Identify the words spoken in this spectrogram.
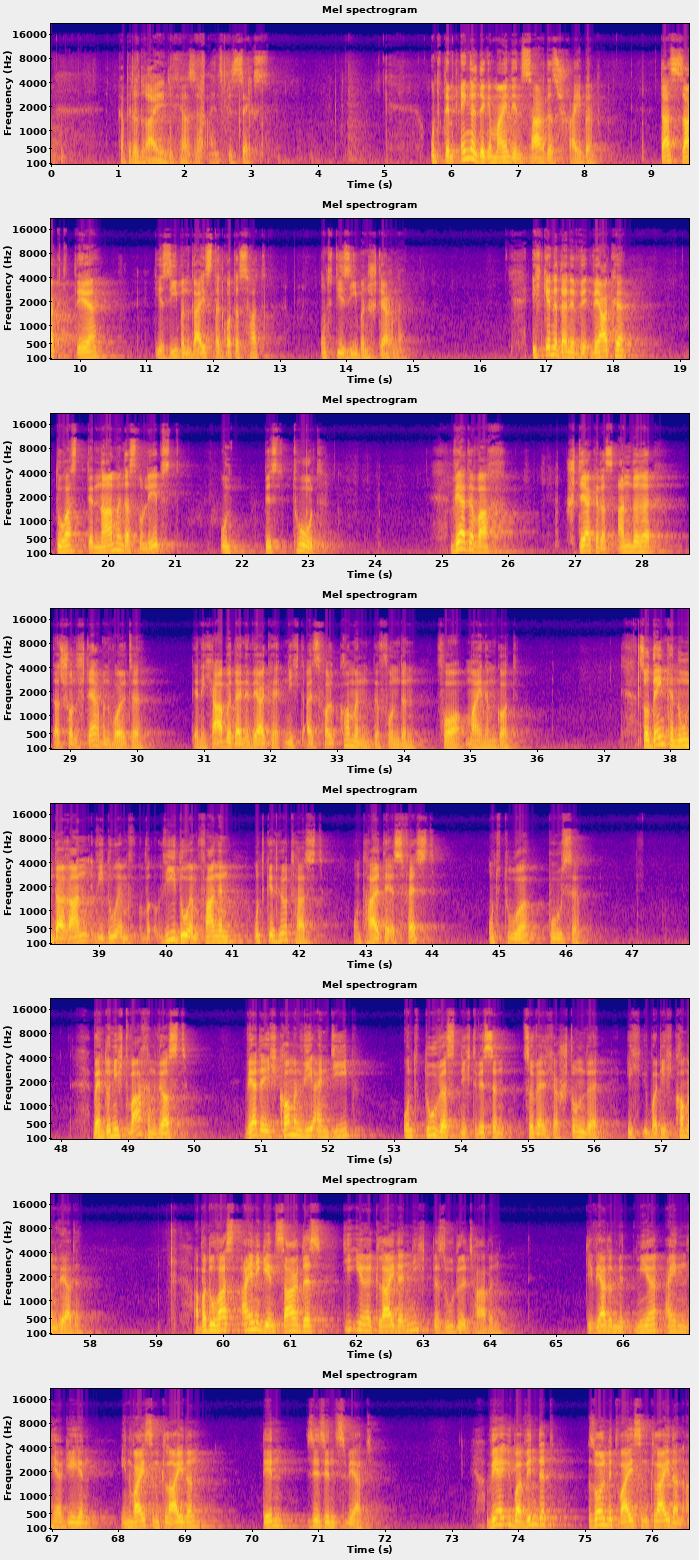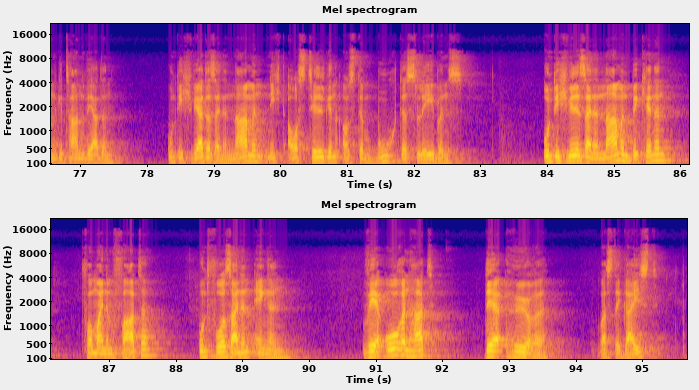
Kapitel 3, die Verse 1 bis 6. Und dem Engel der Gemeinde in Sardes schreibe, das sagt der, der sieben Geister Gottes hat und die sieben Sterne. Ich kenne deine Werke, du hast den Namen, dass du lebst und bist tot. Werde wach, stärke das andere, das schon sterben wollte, denn ich habe deine Werke nicht als vollkommen befunden vor meinem Gott. So denke nun daran, wie du, wie du empfangen und gehört hast, und halte es fest und tue Buße. Wenn du nicht wachen wirst, werde ich kommen wie ein Dieb, und du wirst nicht wissen, zu welcher Stunde ich über dich kommen werde. Aber du hast einige in Sardes, die ihre Kleider nicht besudelt haben. Die werden mit mir einhergehen in weißen Kleidern, denn sie sind's wert. Wer überwindet, soll mit weißen Kleidern angetan werden und ich werde seinen Namen nicht austilgen aus dem Buch des Lebens. Und ich will seinen Namen bekennen vor meinem Vater und vor seinen Engeln. Wer Ohren hat, der höre, was der Geist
